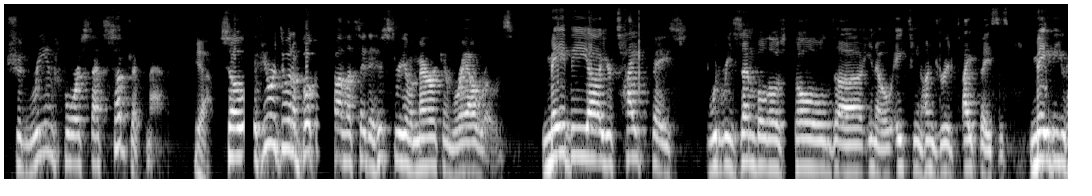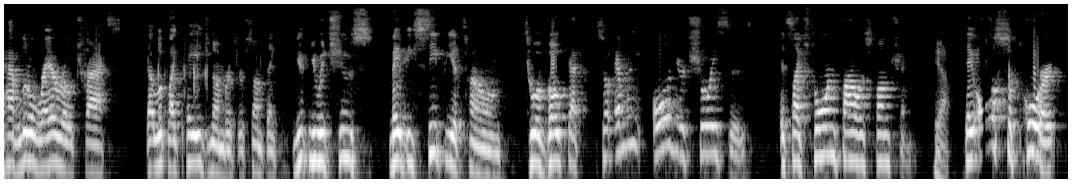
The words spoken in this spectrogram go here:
should reinforce that subject matter. Yeah. So if you were doing a book on, let's say, the history of American railroads, maybe uh, your typeface would resemble those old, uh, you know, 1800 typefaces. Maybe you'd have little railroad tracks that look like page numbers or something. You, you would choose maybe sepia tone to evoke that. So every all of your choices, it's like form follows function Yeah. they all support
